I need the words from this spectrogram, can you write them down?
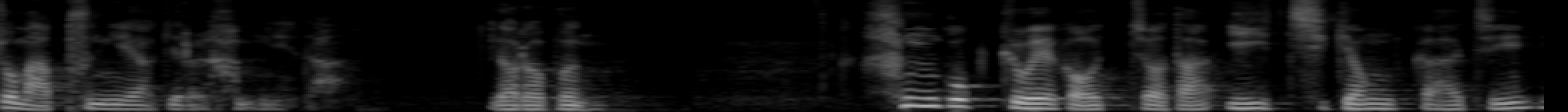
좀 아픈 이야기를 합니다. 여러분, 한국 교회가 어쩌다 이 지경까지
